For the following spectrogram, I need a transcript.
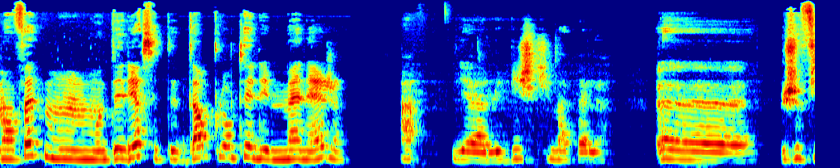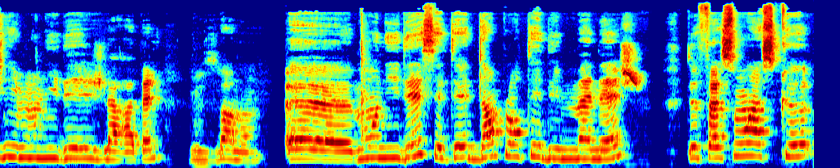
En fait, mon, mon délire, c'était d'implanter les manèges. Ah, il y a le biche qui m'appelle. Euh, je finis mon idée, je la rappelle. Pardon. Euh, mon idée, c'était d'implanter des manèges de façon à ce que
